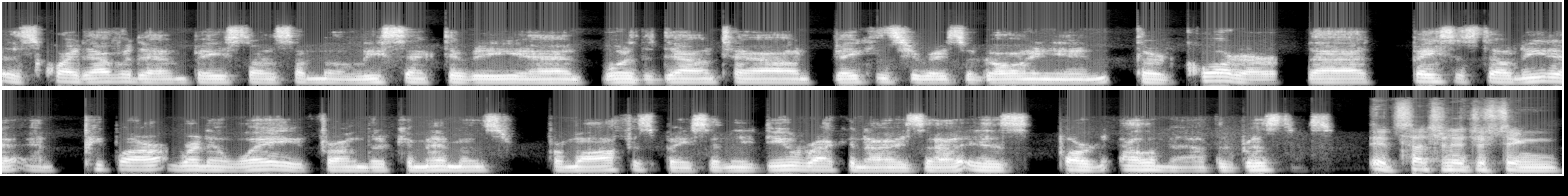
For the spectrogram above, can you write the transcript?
it's quite evident based on some of the lease activity and where the downtown vacancy rates are going in third quarter that space is still needed and people aren't running away from their commitments from office space. And they do recognize that is important element of their business. It's such an interesting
